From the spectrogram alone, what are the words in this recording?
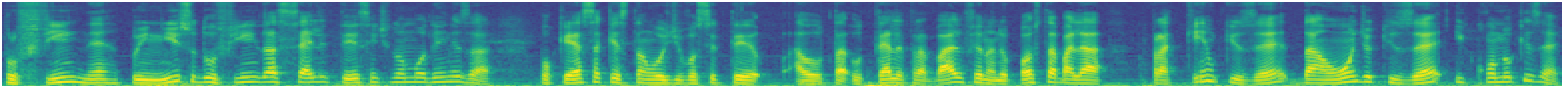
pro fim, né, pro início do fim da CLT se a gente não modernizar. Porque essa questão hoje de você ter o, o teletrabalho, Fernando, eu posso trabalhar para quem eu quiser, da onde eu quiser e como eu quiser.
